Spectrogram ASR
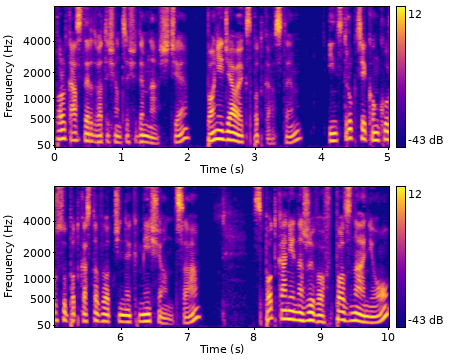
Polcaster 2017, poniedziałek z podcastem, instrukcje konkursu podcastowy odcinek miesiąca, spotkanie na żywo w Poznaniu,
